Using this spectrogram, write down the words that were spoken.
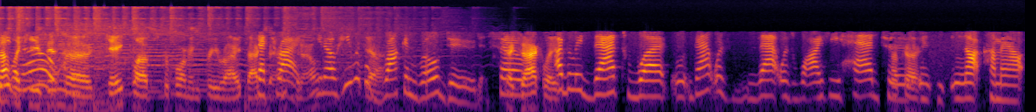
Not you like he's in the gay clubs performing free, right? Back That's then, right. You know? he was a Yeah. rock and roll dude. So exactly. I believe that's what that was. That was why he had to Okay. not come out.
